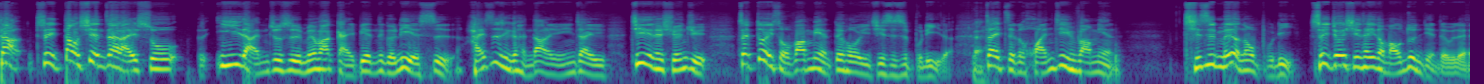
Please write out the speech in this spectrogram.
到所以到现在来说，依然就是没有办法改变那个劣势，还是一个很大的原因在于今年的选举，在对手方面对侯友其实是不利的，在整个环境方面。其实没有那么不利，所以就会形成一种矛盾点，对不对？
